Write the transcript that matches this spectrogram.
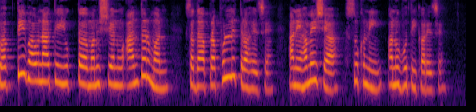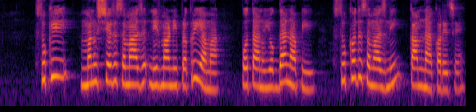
ભક્તિ ભાવનાથી યુક્ત મનુષ્યનું આંતરમન સદા પ્રફુલ્લિત રહે છે અને હંમેશા સુખની અનુભૂતિ કરે છે. સુખી મનુષ્ય જ સમાજ નિર્માણની પ્રક્રિયામાં પોતાનું યોગદાન આપી સુખદ સમાજની કામના કરે છે.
